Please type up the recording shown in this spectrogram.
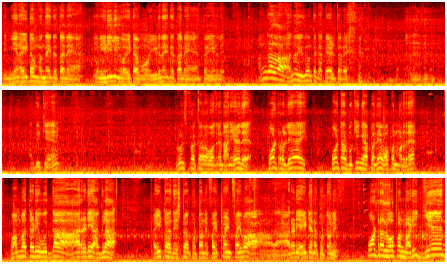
ನಿಮ್ಗೇನು ಐಟಮ್ ಬಂದೈತೆ ತಾನೇ? ಏನು ಹಿಡೀಲಿಲ್ವ ಐಟಮು ಹಿಡ್ದೈತೆ ತಾನೇ ಅಂತ ಹೇಳಿದೆ. ಹಂಗಲ್ಲ, ಅದು ಇದು ಅಂತ ಕತೆ ಹೇಳ್ತಾರೆ. ಅದಕ್ಕೆ ರೂಲ್ಸ್ ಪ್ರಕಾರ ಹೋದರೆ ನಾನು ಹೇಳಿದೆ ಪೋರ್ಟ್ರಲ್ಲಿ ಪೋರ್ಟರ್ ಬುಕ್ಕಿಂಗ್ ಆ್ಯಪಲ್ಲಿ ಓಪನ್ ಮಾಡಿದ್ರೆ ಒಂಬತ್ತು ಅಡಿ ಉದ್ದ ಆರು ಅಡಿ ಅಗಲ ಹೈಟ್ ಅದೆಷ್ಟೋ ಕೊಟ್ಟವನೆ ಫೈವ್ ಪಾಯಿಂಟ್ ಫೈವ್ ಆರು ಹೈಟ್ ಏನೋ ಕೊಟ್ಟವನೆ. ಪೋರ್ಟ್ರಲ್ಲಿ ಓಪನ್ ಮಾಡಿ ಏನು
